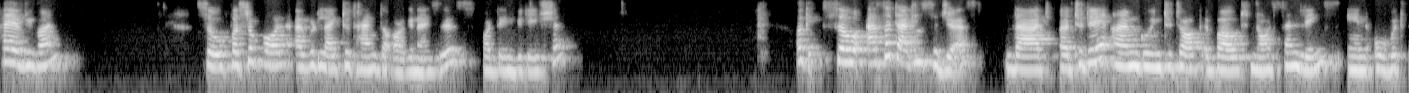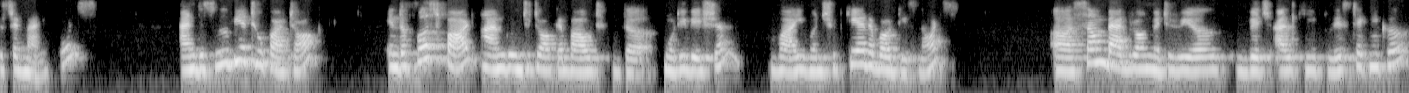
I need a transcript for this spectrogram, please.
Hi, everyone. So first of all, I would like to thank the organizers for the invitation. Okay, so as the title suggests, that uh, today I'm going to talk about knots and links in over-twisted manifolds. And this will be a two-part talk. In the first part, I'm going to talk about the motivation, why one should care about these knots, uh, some background material, which I'll keep less technical,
